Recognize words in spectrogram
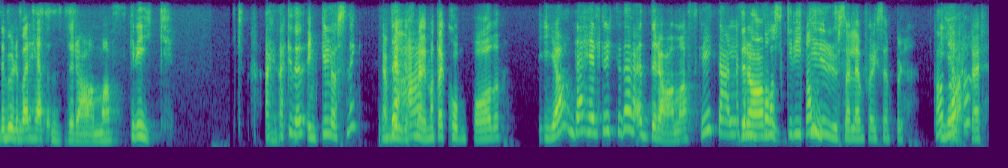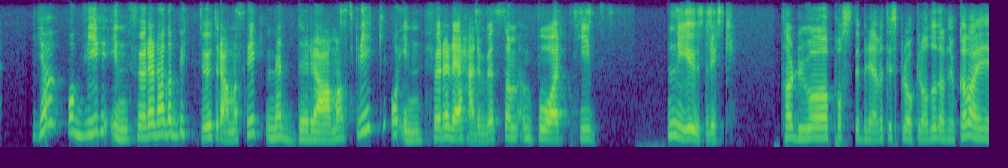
Det burde bare het dramaskrik. Er, er ikke det en enkel løsning? Jeg er det veldig fornøyd med at jeg kom på den. Ja, det er helt riktig. Det er dramaskrik. Det er liksom dramaskrik i Jerusalem, f.eks. Da hadde ja. du vært der. Ja, og vi innfører da, da bytter vi ut ramaskrik med dramaskrik, og innfører det herved som vår tids nye uttrykk. Tar du og poster brevet til Språkrådet denne uka, da, i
